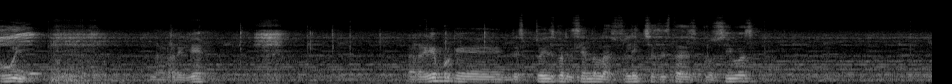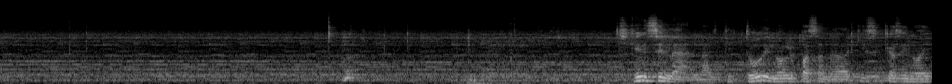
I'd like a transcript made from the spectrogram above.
Uy, la regué. La regué porque estoy desperdiciando las flechas estas explosivas. Fíjense la, la altitud y no le pasa nada. Aquí casi no hay,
